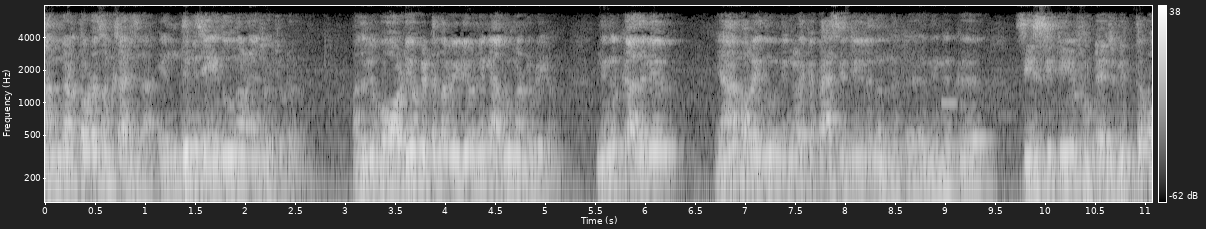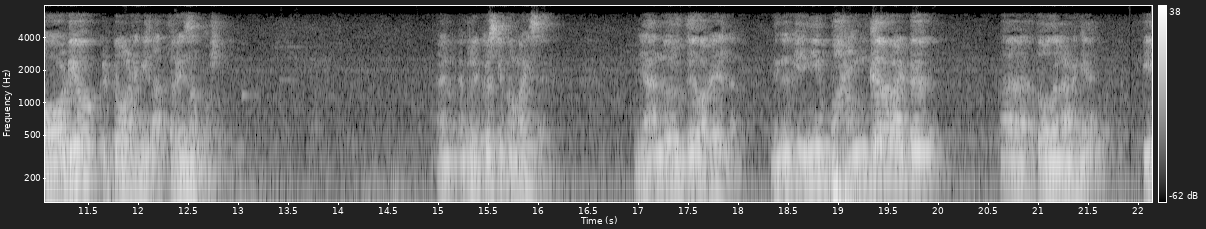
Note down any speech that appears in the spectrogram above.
സങ്കടത്തോടെ സംസാരിച്ചതാണ് എന്തിന് ചെയ്തു എന്നാണ് ഞാൻ ചോദിച്ചുകൊണ്ടിരുന്നത്. അതിൽ ഓഡിയോ കിട്ടുന്ന വീഡിയോ ഉണ്ടെങ്കിൽ അതും കണ്ടുപിടിക്കണം. നിങ്ങൾക്ക് അതിൽ ഞാൻ പറയുന്നു നിങ്ങളുടെ കപ്പാസിറ്റിയിൽ നിന്നിട്ട് നിങ്ങൾക്ക് C C T V footage with audio കിട്ടുവാണെങ്കിൽ അത്രയും സന്തോഷം. I requesting for my side ഞാൻ വെറുതെ പറയല്ല. നിങ്ങൾക്ക് ഇനിയും ഭയങ്കരമായിട്ട് തോന്നലാണെങ്കിൽ ഈ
